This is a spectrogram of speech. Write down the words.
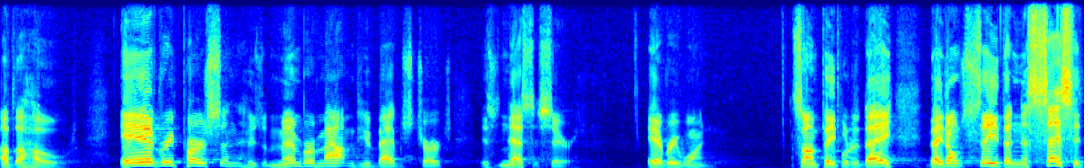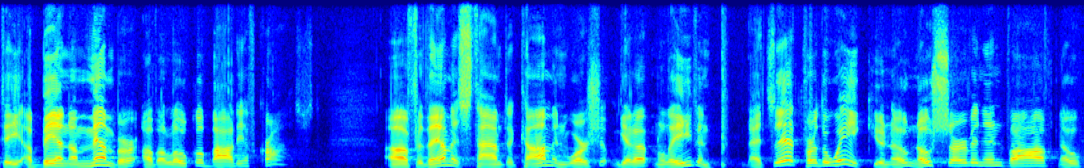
of the whole. Every person who's a member of Mountain View Baptist Church is necessary. Everyone. Some people today, they don't see the necessity of being a member of a local body of Christ. Uh, for them, it's time to come and worship and get up and leave, and that's it for the week. You know, no serving involved, no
